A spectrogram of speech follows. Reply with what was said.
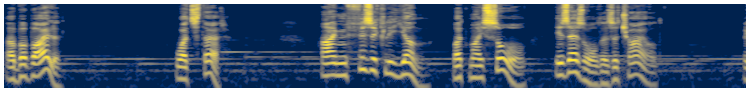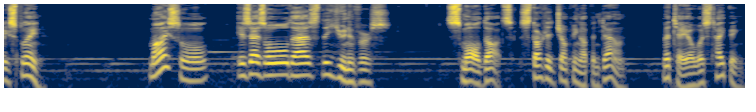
A Babaylan. What's that? I'm physically young, but my soul is as old as a child. Explain. My soul is as old as the universe. Small dots started jumping up and down. Mateo was typing.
